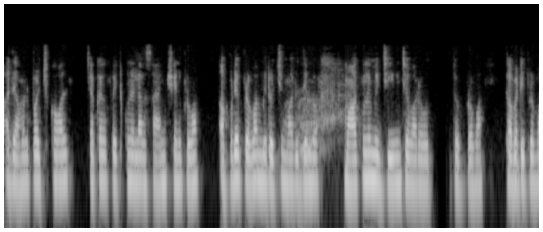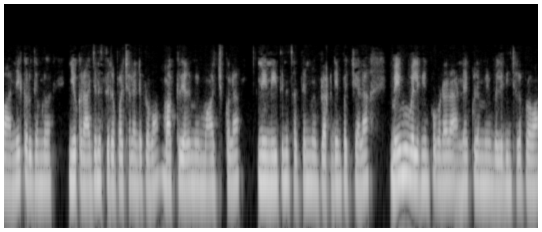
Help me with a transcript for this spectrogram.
అది అమలుపరుచుకోవాలి చక్కగా పెట్టుకునేలాగా సాయం చేయండి ప్రభా అప్పుడే ప్రభా మీరు వచ్చి మా హృదయంలో మా ఆత్మలో మీరు జీవించేవారు అవుతారు ప్రభా. కాబట్టి ప్రభా అనేక హృదయంలో నీ యొక్క రాజ్యాన్ని స్థిరపరచాలంటే ప్రభా మా క్రియలు మేము మార్చుకోవాలా నీ నీతిని సత్యాన్ని మేము ప్రకటింపచేయాలా మేము వెలిగింపబడాలా అనేకులను మేము వెలిగించాలా ప్రభా.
